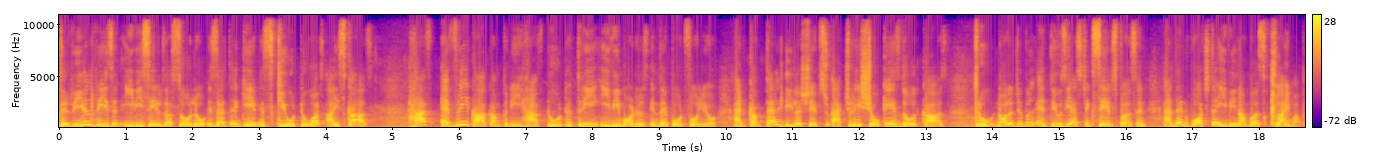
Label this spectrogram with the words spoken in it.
The real reason EV sales are so low is that the game is skewed towards ICE cars. Have every car company have 2 to 3 EV models in their portfolio and compel dealerships to actually showcase those cars through knowledgeable enthusiastic salesperson and then watch the EV numbers climb up.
